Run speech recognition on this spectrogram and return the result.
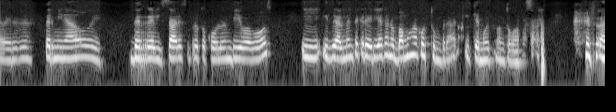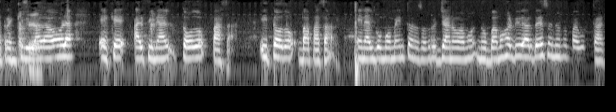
haber terminado de, revisar ese protocolo en vivo a voz y, realmente creería que nos vamos a acostumbrar y que muy pronto va a pasar. la tranquilidad ahora es que al final todo pasa y todo va a pasar. En algún momento nosotros ya no vamos, nos vamos a olvidar de eso y no nos va a gustar.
